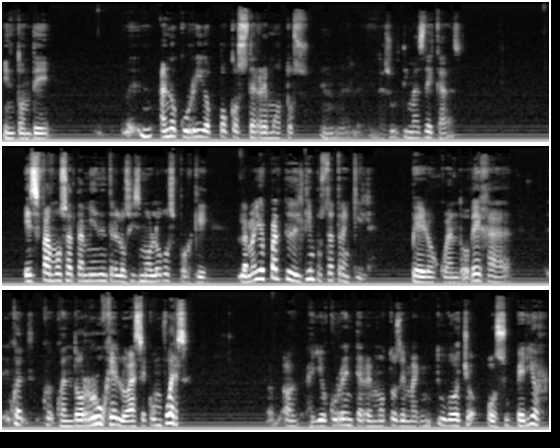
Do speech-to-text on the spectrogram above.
en donde eh, han ocurrido pocos terremotos en, las últimas décadas, es famosa también entre los sismólogos porque la mayor parte del tiempo está tranquila, pero cuando deja, cuando, ruge lo hace con fuerza. Allí ocurren terremotos de magnitud 8 o superior.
